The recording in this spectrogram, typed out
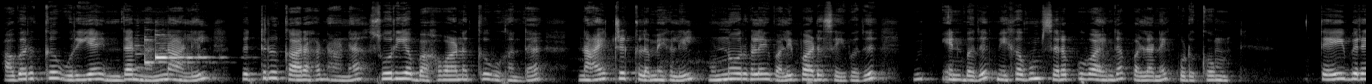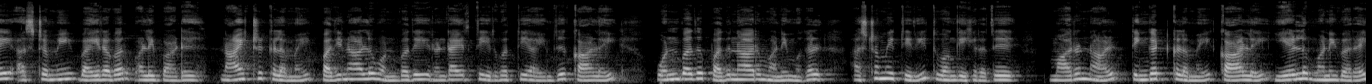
அவருக்கு உரிய இந்த நன்னாளில் பித்ருக்காரகனான சூரிய பகவானுக்கு உகந்த ஞாயிற்றுக்கிழமைகளில் முன்னோர்களை வழிபாடு செய்வது என்பது மிகவும் சிறப்பு வாய்ந்த பலனை கொடுக்கும். தேய்பிரை அஷ்டமி பைரவர் வழிபாடு. ஞாயிற்றுக்கிழமை பதினாலு ஒன்பது இரண்டாயிரத்தி இருபத்தி ஐந்து காலை ஒன்பது பதினாறு மணி முதல் அஷ்டமி திதி துவங்குகிறது. மறுநாள் திங்கட்கிழமை காலை ஏழு மணி வரை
